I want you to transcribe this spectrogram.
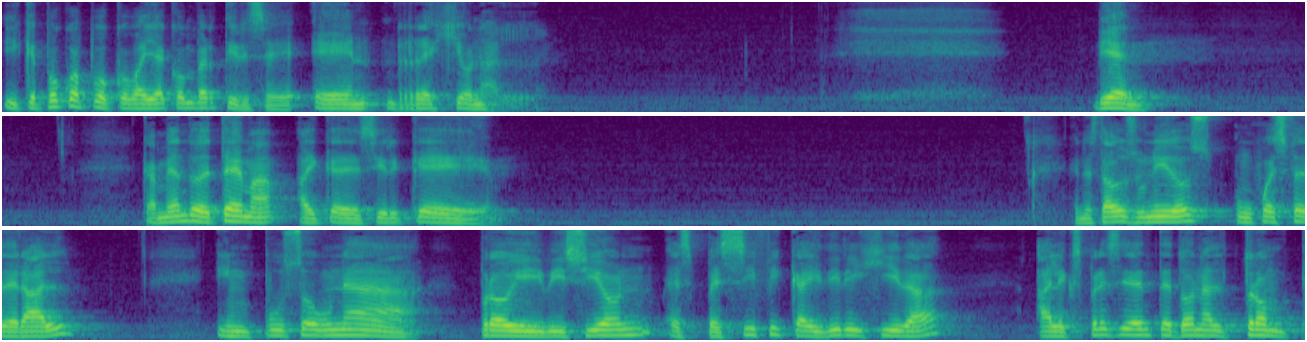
y que poco a poco vaya a convertirse en regional. Bien, cambiando de tema, hay que decir que en Estados Unidos un juez federal impuso una prohibición específica y dirigida al expresidente Donald Trump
